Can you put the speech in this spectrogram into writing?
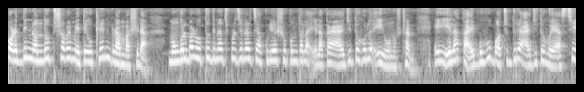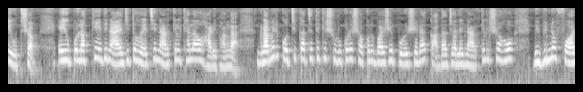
পরের দিন নন্দ উৎসবে মেতে উঠলেন গ্রামবাসীরা। মঙ্গলবার উত্তর দিনাজপুর জেলার চাকুলিয়া শকুন্তলা এলাকায় আয়োজিত হল এই অনুষ্ঠান। এই এলাকায় বহু বছর ধরে আয়োজিত হয়ে আসছে এই উৎসব। এই উপলক্ষে এদিন আয়োজিত হয়েছে নারকেল খেলা ও হাড়ি ভাঙ্গা। গ্রামের কচি কাচা থেকে শুরু করে সকল বয়সের পুরুষেরা কাদা জলে নারকেল সহ বিভিন্ন ফল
